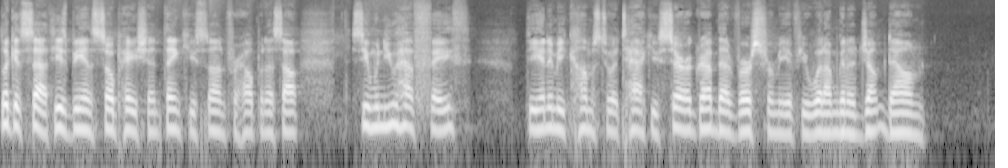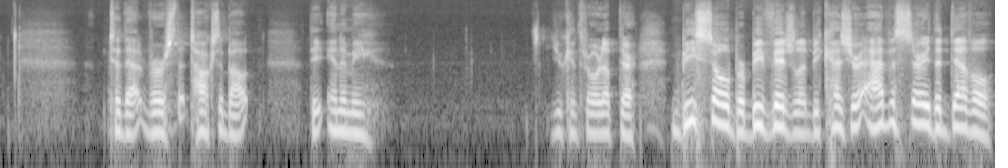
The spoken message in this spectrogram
Look at Seth. He's being so patient. Thank you, son, for helping us out. See, when you have faith, the enemy comes to attack you. Sarah, grab that verse for me if you would. I'm going to jump down to that verse that talks about the enemy. You can throw it up there. Be sober, be vigilant, because your adversary, the devil,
